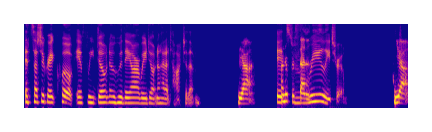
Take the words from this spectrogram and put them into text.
it's such a great quote if we don't know who they are we don't know how to talk to them yeah 100%. it's really true yeah.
